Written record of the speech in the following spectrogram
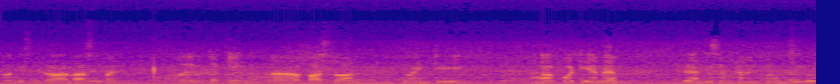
So this is our last point. So you taking uh, first one 20 uh, 40 mm then this one coming from zero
